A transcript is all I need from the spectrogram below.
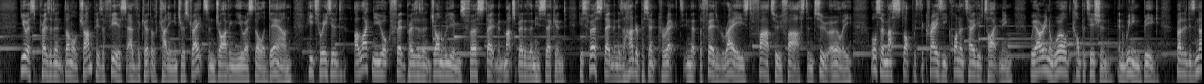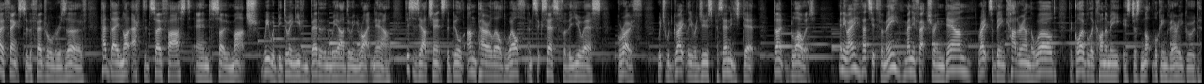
US President Donald Trump is a fierce advocate of cutting interest rates and driving the US dollar down. He tweeted, I like New York Fed President John Williams' first statement much better than his second. His first statement is 100% correct in that the Fed raised far too fast and too early, also must stop with the crazy quantitative tightening. We are in a world competition, and winning big, but it is no thanks to the Federal Reserve. Had they not acted so fast and so much, we would be doing even better than we are doing right now. This is our chance to build unparalleled wealth and success for the US. Growth, which would greatly reduce percentage debt. Don't blow it. Anyway, that's it for me. Manufacturing down, rates are being cut around the world, the global economy is just not looking very good.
